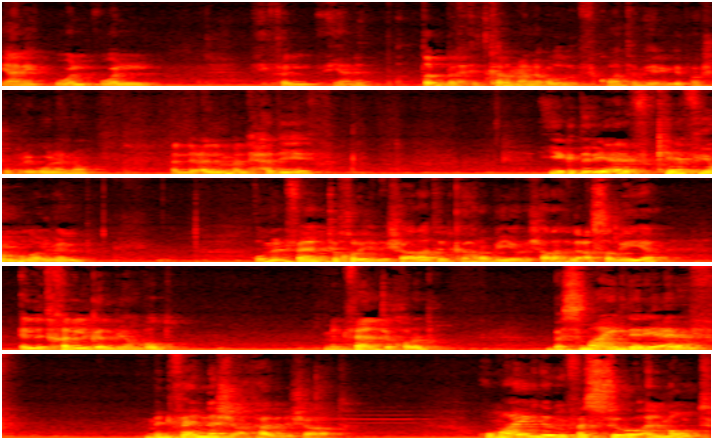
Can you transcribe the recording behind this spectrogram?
يعني وال, وال... فال... يعني الطب يتكلم عنه برضه في quantum healing Chopra يقول إنه العلم الحديث يقدر يعرف كيف ينبض القلب ومن فين تخرج الإشارات الكهربية والإشارات العصبية اللي تخلي القلب ينبض؟ من فين تخرج؟ بس ما يقدر يعرف من فين نشأت هذه الإشارات. وما يقدروا يفسروا الموت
